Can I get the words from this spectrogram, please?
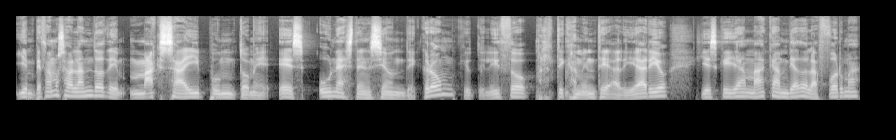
Y empezamos hablando de maxai.me. Es una extensión de Chrome que utilizo prácticamente a diario y es que ya me ha cambiado la forma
